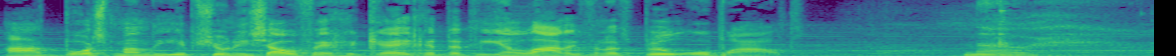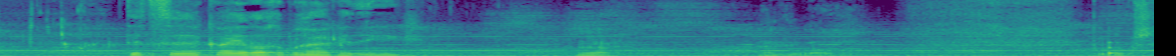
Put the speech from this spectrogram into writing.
Aad Bosman die heeft Johnny zo ver gekregen dat hij een lading van dat spul ophaalt. Nou, dit eh, kan je wel gebruiken, denk ik. Ja, dankjewel. Proost.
